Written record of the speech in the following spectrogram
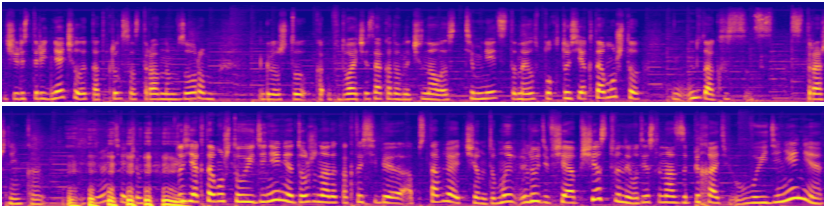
И через три дня человек открыл со странным взором, говорил, что в два часа, когда начинало темнеть, становилось плохо. То есть я к тому, что, ну так, страшненько. Понимаете, о чем? То есть я к тому, что уединение тоже надо как-то себе обставлять чем-то. Мы люди все общественные, вот если нас запихать в уединение,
